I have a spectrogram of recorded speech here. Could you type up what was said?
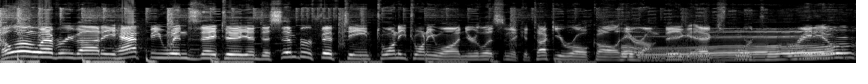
Hello, everybody. Happy Wednesday to you. December 15th, 2021. You're listening to Kentucky Roll Call here on Big X Sports Radio.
